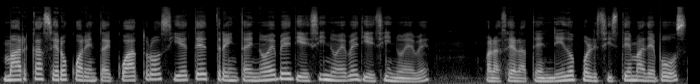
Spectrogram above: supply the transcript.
marca 044 739 1919. Para ser atendido por el sistema de voz,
